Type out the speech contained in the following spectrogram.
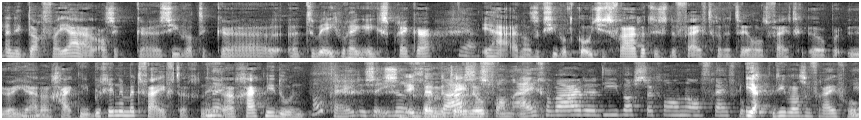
En ik dacht van ja, als ik eh, zie wat ik eh, teweeg breng in gesprekken. Ja. Ja, en als ik zie wat coaches vragen tussen de 50 en de 250 euro per uur. Ja, Mhm. dan ga ik niet beginnen met 50. Nee, Nee. dat ga ik niet doen. Oké, dus, Dus ik ben een meteen basis ook- van eigenwaarde, die was er gewoon al vrij vlot. Ja, die was een vrij vroeg.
